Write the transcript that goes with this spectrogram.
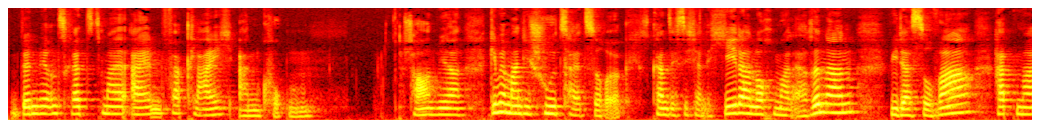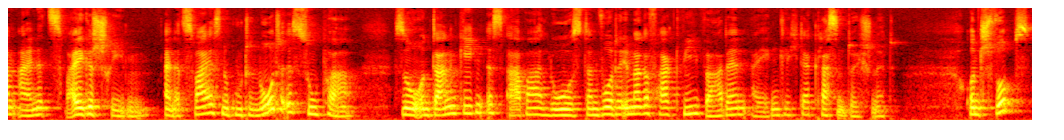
wenn wir uns jetzt mal einen Vergleich angucken, schauen wir, gehen wir mal in die Schulzeit zurück. Es kann sich sicherlich jeder noch mal erinnern, wie das so war. Hat man eine 2 geschrieben. Eine 2 ist eine gute Note, ist super. So, und dann ging es aber los. Dann wurde immer gefragt, wie war denn eigentlich der Klassendurchschnitt? Und schwupps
